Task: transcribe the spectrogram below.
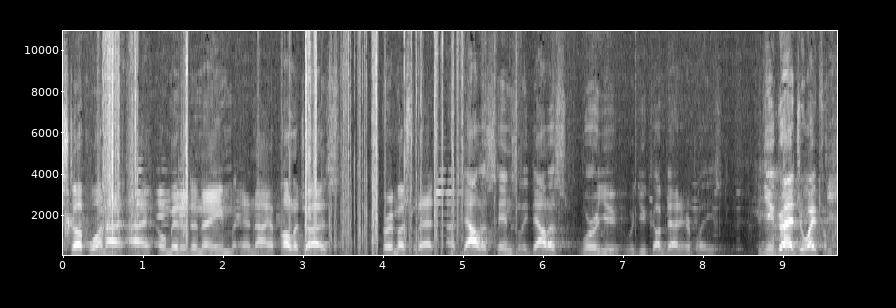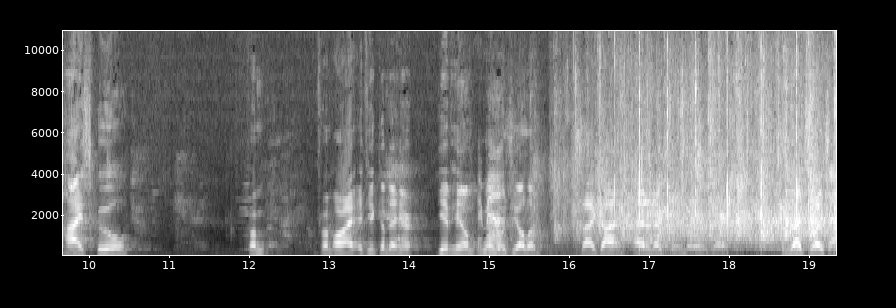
Messed up one. I, I omitted a name, and I apologize very much for that. Uh, Dallas Hensley. Dallas, where are you? Would you come down here, please? Did you graduate from high school? From, from all right, if you come down here, give him one of those yellow bags. I had an extra one. There go. Congratulations.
